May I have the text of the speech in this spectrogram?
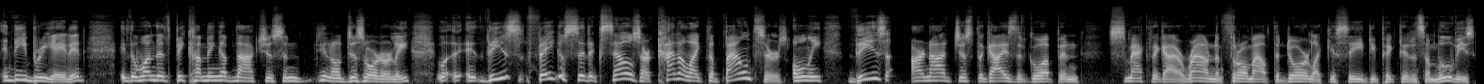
inebriated, the one that's becoming obnoxious and, you know, disorderly. Uh, uh, these phagocytic cells are kind of like the bouncers, only these are not just the guys that go up and smack the guy around and throw him out the door like you see depicted in some movies.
